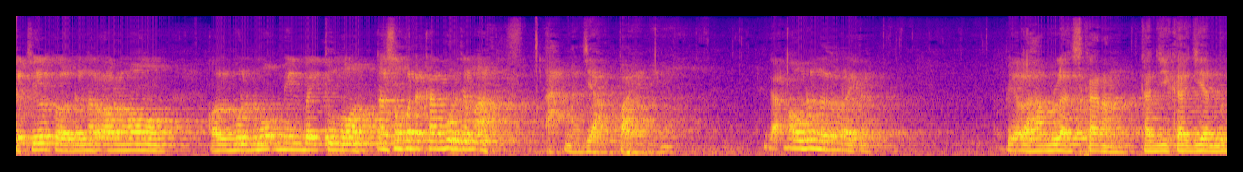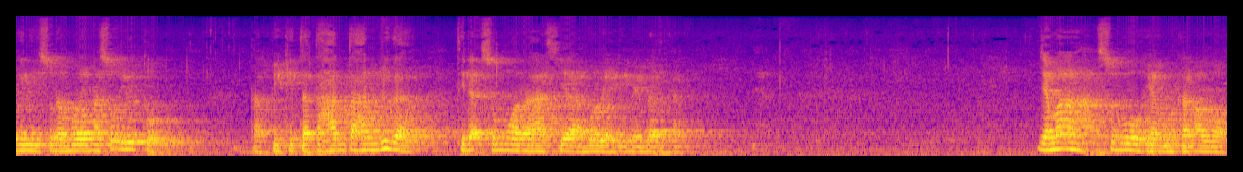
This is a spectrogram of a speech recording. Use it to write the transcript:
kecil kalau dengar orang ngomong qalbul mu'min baitullah langsung pada kabur jemaah ah ngaji apa ini? Nggak mau dengar mereka. Tapi alhamdulillah sekarang kaji-kajian begini sudah mulai masuk YouTube. Tapi kita tahan-tahan juga tidak semua rahasia boleh dibeberkan. Jamaah subuh yang bukan Allah.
